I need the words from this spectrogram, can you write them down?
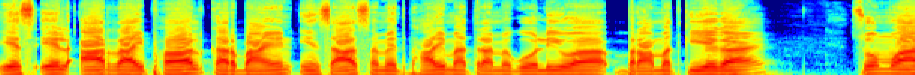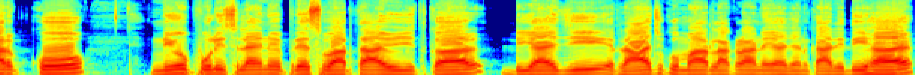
SLR rifle, carbine, INSAS समेत भारी मात्रा में गोली व बरामद किए गए। सोमवार को न्यू पुलिस लाइन में प्रेस वार्ता आयोजित कर डीआईजी राजकुमार लाकड़ा ने यह जानकारी दी है।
